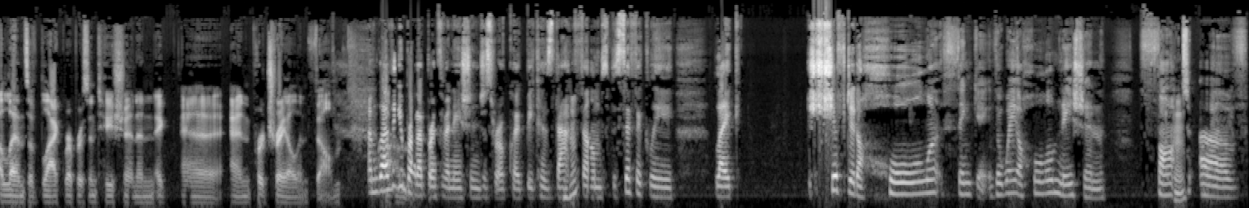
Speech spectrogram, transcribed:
a lens of black representation and uh, and portrayal in film. I'm glad that you um, brought up Birth of a Nation just real quick because that mm-hmm. film specifically, like shifted a whole thinking, the way a whole nation thought mm-hmm. of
